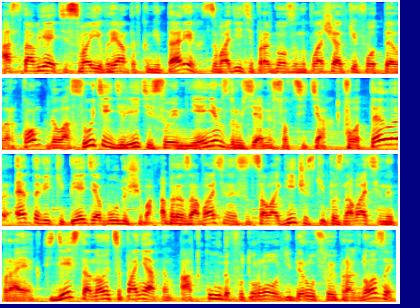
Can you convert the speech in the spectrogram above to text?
Оставляйте свои варианты в комментариях, заводите прогнозы на площадке FOTELLER.com, голосуйте и делитесь своим мнением с друзьями в соцсетях. FOTELLER – это Википедия будущего, образовательный, социологический, познавательный проект. Здесь становится понятным, откуда футурологи берут свои прогнозы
